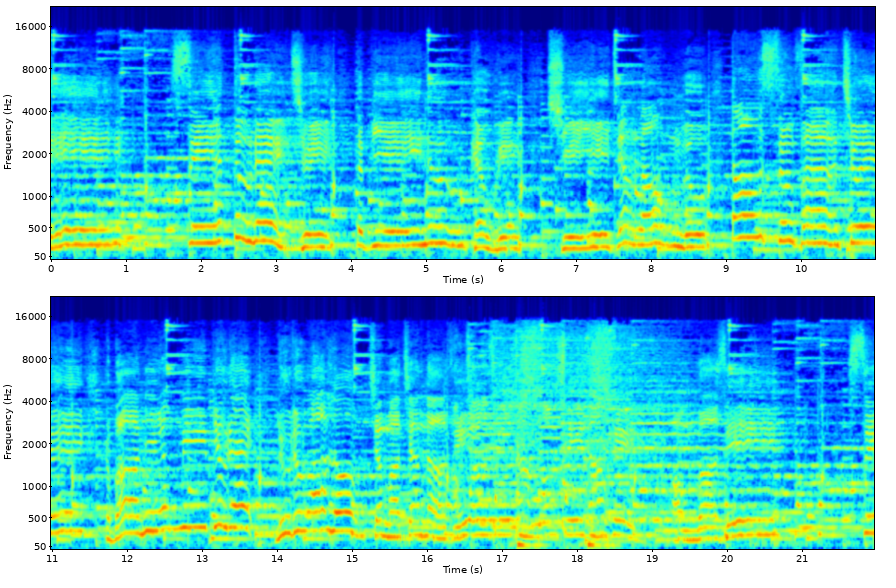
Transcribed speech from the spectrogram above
စေစေတုနဲ့ချွေတပြေနုခဝေရွှေရည်ချမ်းလောင်းလို့တောင်းစုပန်းချွေကဘာမြေအမိပြုတဲ့လူတို့အလုံးချမ်းသာချမ်းသာစေအောင်စေတောင်းစေအောင်ပါစေစေ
